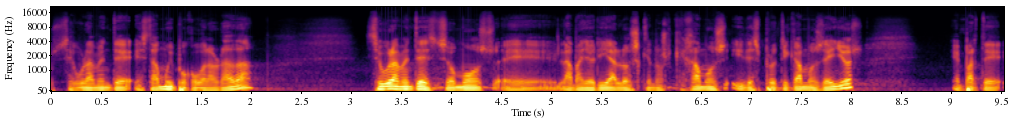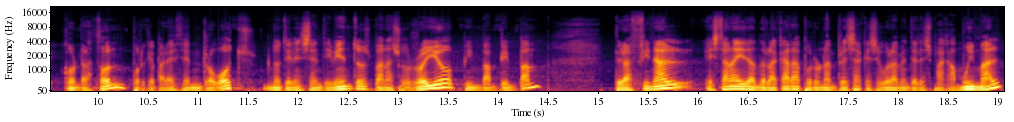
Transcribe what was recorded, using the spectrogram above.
seguramente está muy poco valorada Seguramente somos eh, la mayoría los que nos quejamos y desproticamos de ellos, en parte con razón, porque parecen robots, no tienen sentimientos, van a su rollo, pim pam, pim pam, pero al final están ahí dando la cara por una empresa que seguramente les paga muy mal,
